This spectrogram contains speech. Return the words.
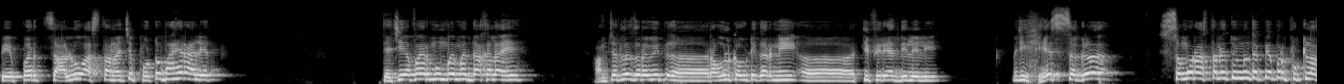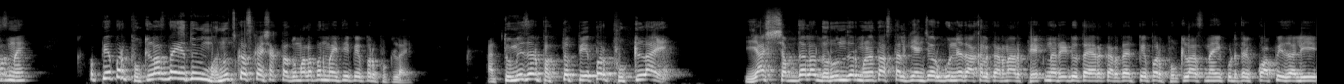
पेपर चालू असतानाचे फोटो बाहेर आलेत. त्याची एफ आय आर मुंबईमध्ये दाखल आहे. आमच्यातलंच रवी राहुल कवटेकरनी ती फिर्याद दिलेली. म्हणजे हे सगळं समोर असताना तुम्ही म्हणता पेपर फुटलाच नाही. पेपर फुटलाच नाही तुम्ही म्हणूच कसं काय शकता? तुम्हाला पण माहिती पेपर फुटलाय. आणि तुम्ही जर फक्त पेपर फुटलाय या शब्दाला धरून जर म्हणत असताल की यांच्यावर गुन्हे दाखल करणार फेक नरेटिव्ह तयार करतायत पेपर फुटलाच नाही कुठेतरी कॉपी झाली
